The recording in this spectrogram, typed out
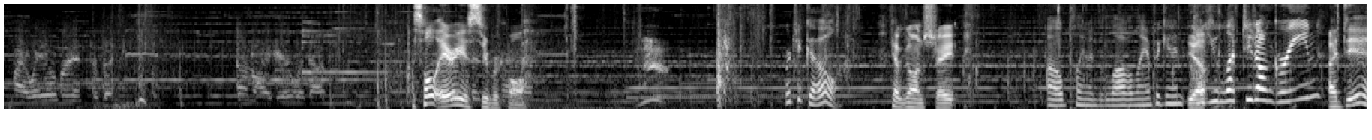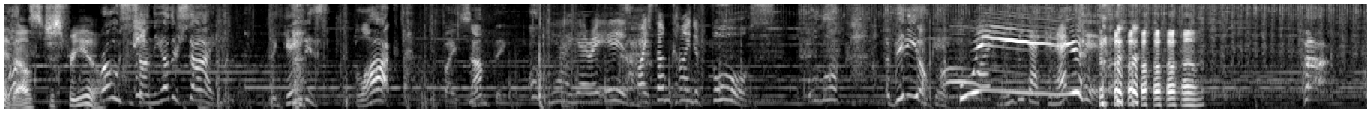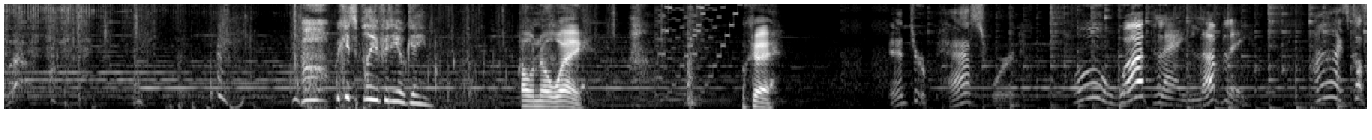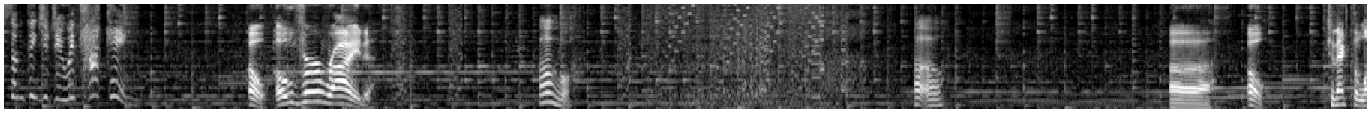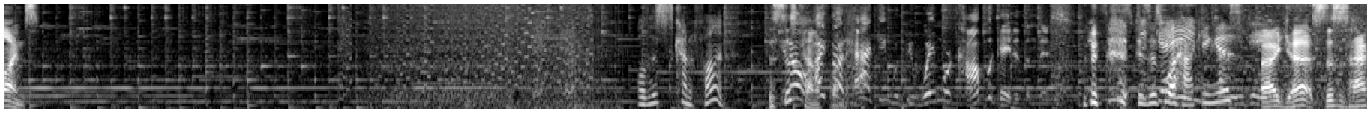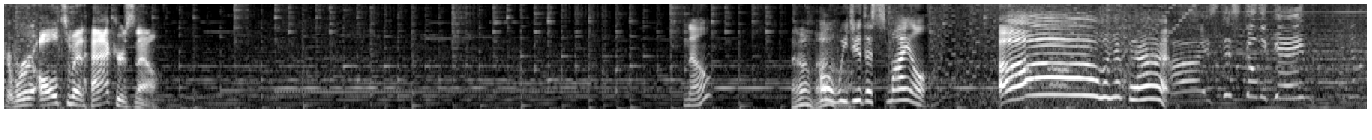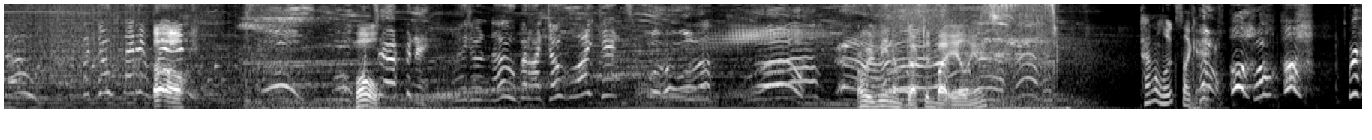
This whole area is super cool. Where'd you go? Kept going straight. Oh, playing with the lava lamp again? Yeah. Oh, you left it on green? I did. What? That was just for you. Rose is on the other side. The gate is blocked by something. Yeah, yeah, it is. By some kind of force. Oh, look. A video game. Oh, maybe they're connected. we get to play a video game. Oh, no way. Okay. Enter password. Oh, wordplay. Lovely. Ah, it's got something to do with hacking. Oh, override. Oh. Uh-oh. Uh, oh. Connect the lines. Well, this is kind of fun. This you is kind of fun. I thought hacking would be way more complicated than this. is this what hacking is? I guess. This is hacker. We're ultimate hackers now. No? I don't know. Oh, we do the smile. Oh, look at that. Uh, is this still the game? I don't know, but don't let it Uh-oh. Whoa, whoa. What's happening? I don't know, but I don't like it. Whoa. Whoa. Are we being abducted by aliens? Kind of looks like it. Whoa. Whoa. Where,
